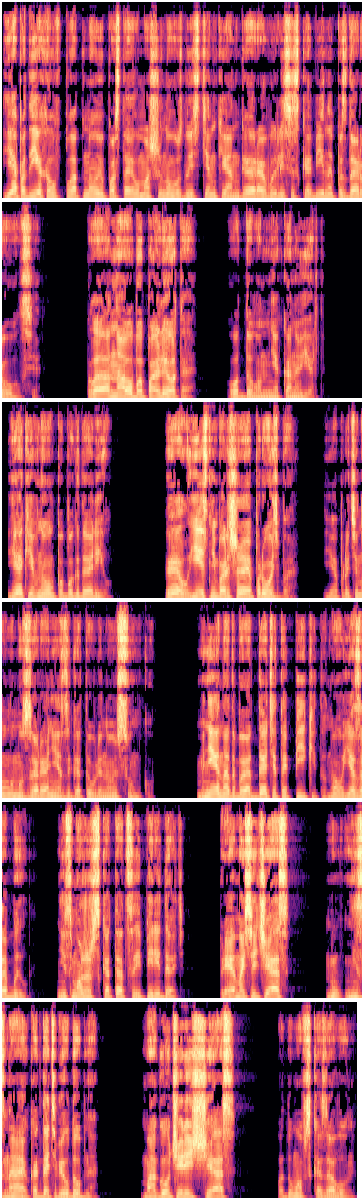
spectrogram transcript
Я подъехал вплотную, поставил машину возле стенки ангара, вылез из кабины, поздоровался. «План на оба полета!» — отдал он мне конверт. Я кивнул, поблагодарил. «Эл, есть небольшая просьба. Я протянул ему заранее заготовленную сумку. «Мне надо бы отдать это Пикету, но я забыл. Не сможешь скататься и передать». «Прямо сейчас?» «Ну, не знаю. Когда тебе удобно?» «Могу через час», — подумав, сказал он.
